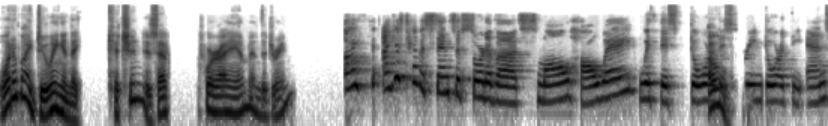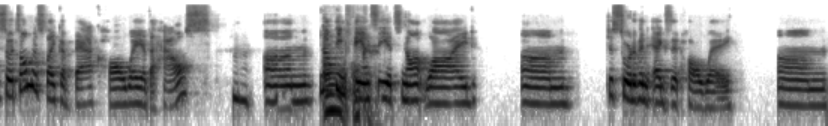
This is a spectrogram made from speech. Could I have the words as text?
what am i doing in the kitchen is that where i am in the dream I th- I just have a sense of sort of a small hallway with this door, oh. this green door at the end. So it's almost like a back hallway of a house. Mm-hmm. Um, nothing oh, okay. fancy. It's not wide. Um, just sort of an exit hallway. Um,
